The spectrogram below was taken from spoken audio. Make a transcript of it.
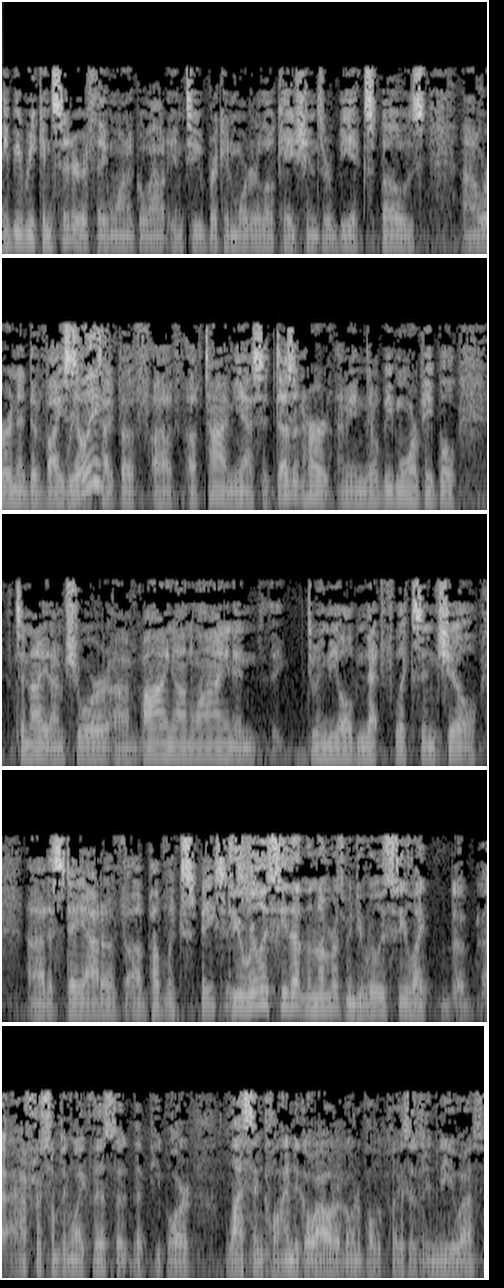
maybe reconsider if they want to go out into brick and mortar locations or be exposed. Uh, we're in a device Really? type of, of, of time. Yes, it doesn't hurt. I mean, there'll be more people tonight, I'm sure, uh, buying online and doing the old Netflix and chill uh, to stay out of uh, public spaces. Do you really see that in the numbers? I mean, do you really see like uh, after something like this that, that people are less inclined to go out or go into public places in the U.S.?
